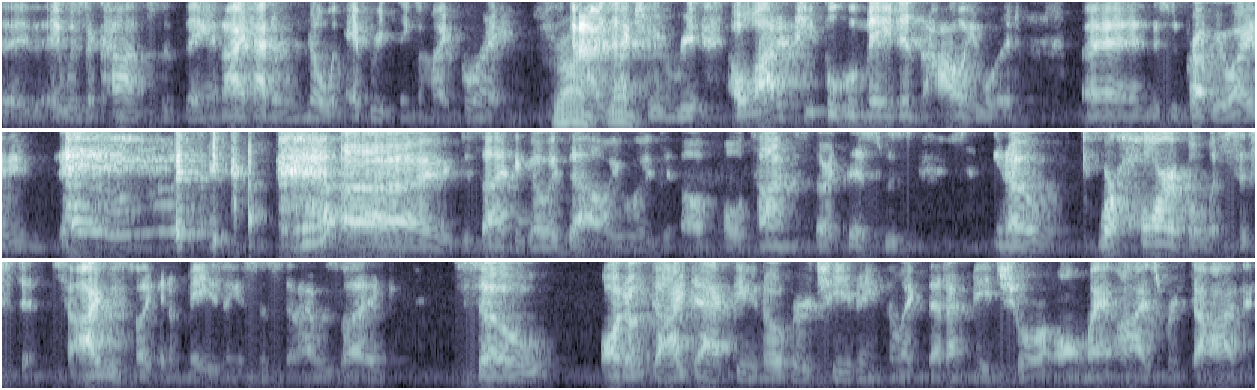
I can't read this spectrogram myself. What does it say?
it, it, was a constant thing, and I had to know everything in my brain. Right, and I was right. actually re- a lot of people who made it in Hollywood, and this is probably why I didn't uh, decide to go into Hollywood uh, full time to start this. Was you know we're horrible assistants. I was like an amazing assistant. I was like so autodidacting and overachieving like that. I made sure all my I's were dotted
